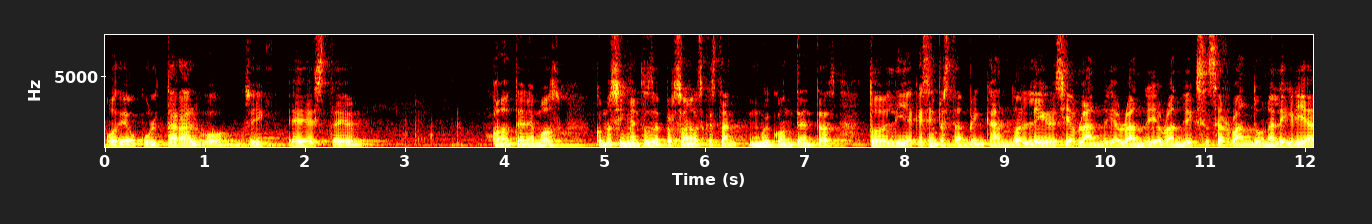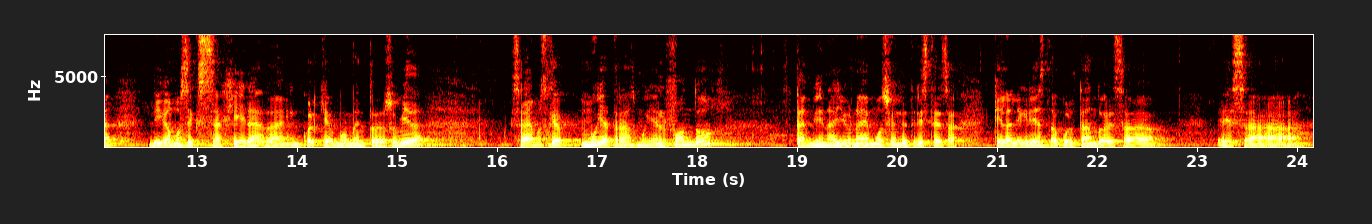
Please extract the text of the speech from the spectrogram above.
O de ocultar algo, ¿sí? Este, cuando tenemos conocimientos de personas que están muy contentas todo el día, que siempre están brincando, alegres y hablando y hablando y hablando y exacerbando una alegría, digamos, exagerada en cualquier momento de su vida. Sabemos que muy atrás, muy en el fondo, también hay una emoción de tristeza, que la alegría está ocultando esa, esa,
